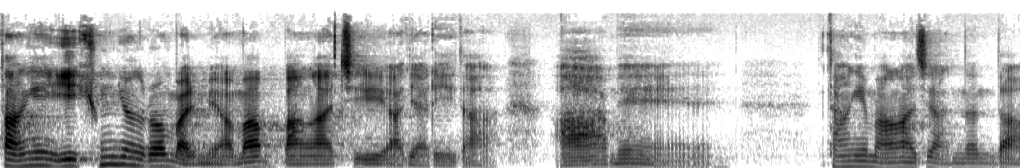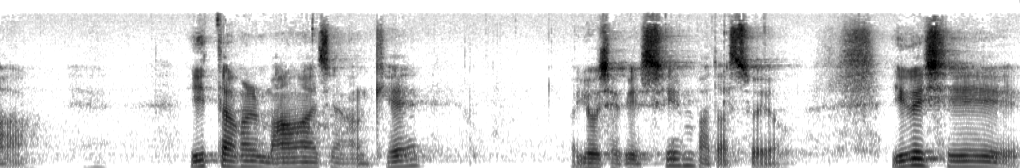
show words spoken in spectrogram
땅이 이 흉년으로 말미암아 망하지 아니하리이다. 아멘. 땅이 망하지 않는다. 이 땅을 망하지 않게 요셉이 쓰임 받았어요. 이것이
